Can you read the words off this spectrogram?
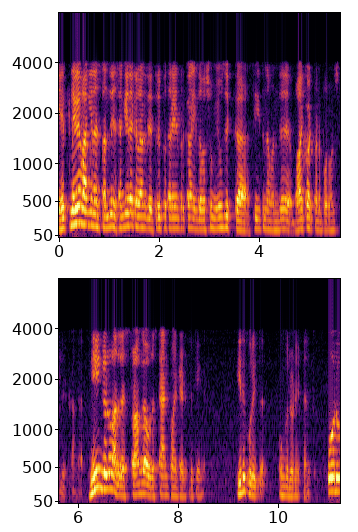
ஏற்கனவே வாங்கின சந்தி சங்கீத கலாநிதி திருப்பு தரேன் இந்த வருஷம் மியூசிக் சீசனை வந்து பாய்க் பண்ண போறோம்னு சொல்லியிருக்காங்க. நீங்களும் அதுல ஸ்ட்ராங்கா ஒரு ஸ்டாண்ட் பாயிண்ட் எடுத்திருக்கீங்க. இது குறித்து உங்களுடைய கருத்து. ஒரு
